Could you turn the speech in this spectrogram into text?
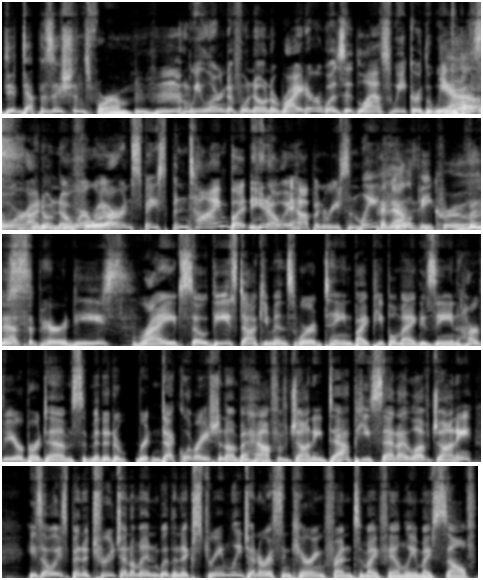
Did depositions for him. hmm We learned of Winona Ryder. Was it last week or the week Yes. before? I don't week know where we are in space and time, but you know, it happened recently. Penelope Cruz. Vanessa Paradis. Right. So these documents were obtained by People magazine. Javier Bardem submitted a written declaration on behalf of Johnny Depp. He said, I love Johnny. He's always been a true gentleman with an extremely generous and caring friend to my family and myself.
